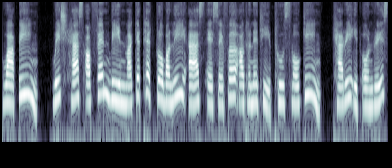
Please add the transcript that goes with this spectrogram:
Vaping, which has often been marketed globally as a safer alternative to smoking, carry its own risk.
